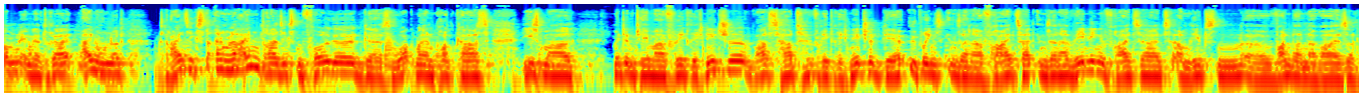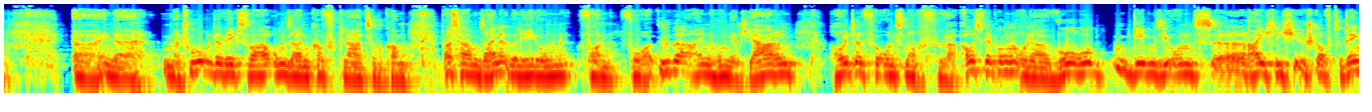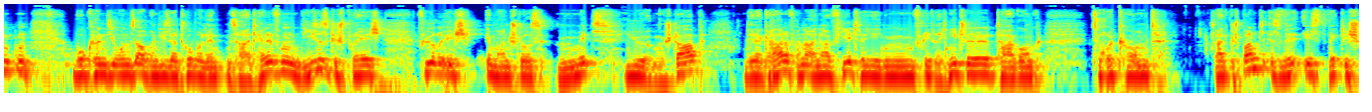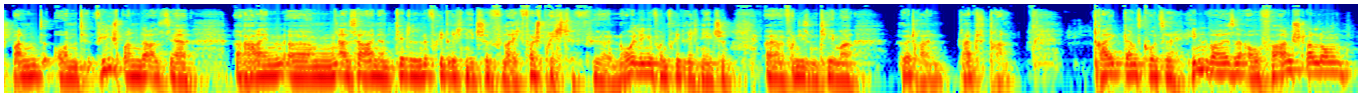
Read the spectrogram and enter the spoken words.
Willkommen in der 130. 131. Folge des Walkman Podcasts. Diesmal mit dem Thema Friedrich Nietzsche. Was hat Friedrich Nietzsche, der übrigens in seiner Freizeit, in seiner wenigen Freizeit am liebsten äh, wandernderweise äh, in der Natur unterwegs war, um seinen Kopf klar zu bekommen. Was haben seine Überlegungen von vor über 100 Jahren heute für uns noch für Auswirkungen oder wo geben sie uns äh, reichlich Stoff zu denken? Wo können sie uns auch in dieser turbulenten Zeit helfen? Dieses Gespräch führe ich im Anschluss mit Jürgen Stab, der gerade von einer viertägigen Friedrich Nietzsche Tagung zurückkommt, Seid gespannt, es ist wirklich spannend und viel spannender als der rein, ähm, als der reine Titel Friedrich Nietzsche vielleicht verspricht. Für Neulinge von Friedrich Nietzsche äh, von diesem Thema. Hört rein, bleibt dran. Drei ganz kurze Hinweise auf Veranstaltungen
